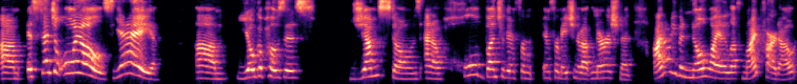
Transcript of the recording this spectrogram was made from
um, essential oils, yay, um, yoga poses, gemstones, and a whole bunch of inform- information about nourishment. I don't even know why I left my part out.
